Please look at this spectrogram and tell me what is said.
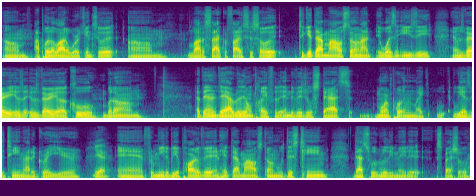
um, I put a lot of work into it, um, a lot of sacrifices. So it, to get that milestone, I, it wasn't easy, and it was very, it was, it was very uh, cool. But um, at the end of the day, I really don't play for the individual stats. More importantly, like we as a team had a great year, Yeah. and for me to be a part of it and hit that milestone with this team, that's what really made it special.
